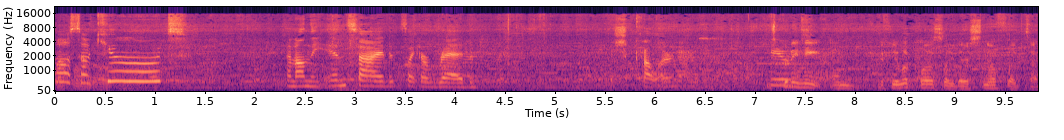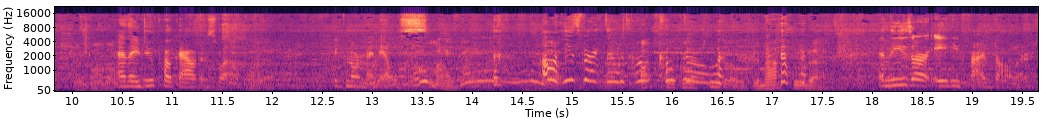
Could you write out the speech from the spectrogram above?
Oh, so cute! And on the inside, it's like a red-ish color. It's pretty neat. And if you look closely, there's snowflake textures on it. And they do poke out as well. Oh, yeah. Ignore my nails. Oh my god. Oh, he's back there with hot Hot cocoa cocoa. Pluto. Did not see that. And these are $85.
